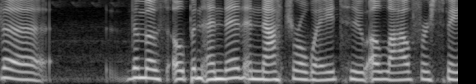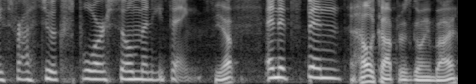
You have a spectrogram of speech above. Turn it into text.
the the most open-ended and natural way to allow for space for us to explore so many things. Yep. And it's been A helicopter's going by.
